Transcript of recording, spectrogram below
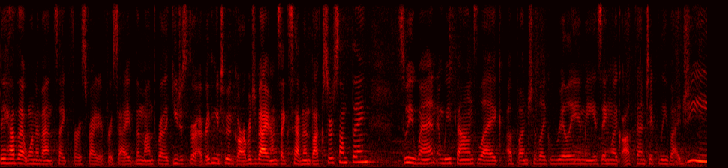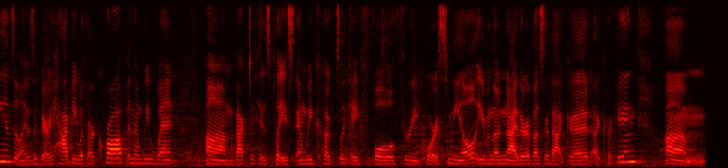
they have that one event like first Friday, first Saturday of the month where like you just throw everything into a garbage bag and it's like seven bucks or something. So we went and we found like a bunch of like really amazing like authentic Levi jeans and I was like very happy with our crop. And then we went um, back to his place and we cooked like a full three course meal, even though neither of us are that good at cooking. Um,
